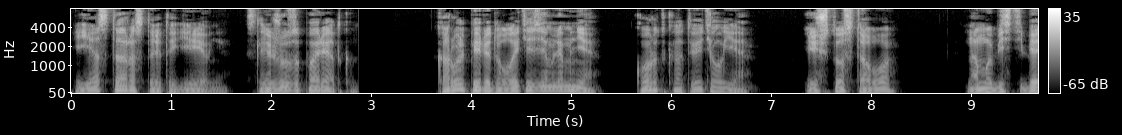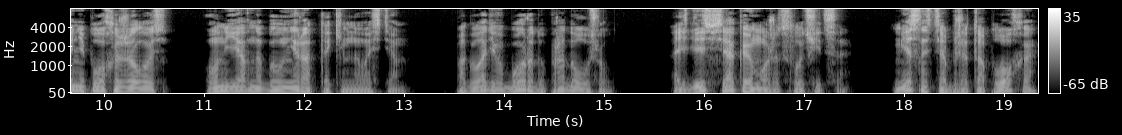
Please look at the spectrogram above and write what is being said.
«Я староста этой деревни, слежу за порядком. Король передал эти земли мне», — коротко ответил я. «И что с того? Нам и без тебя неплохо жилось». Он явно был не рад таким новостям. Погладив бороду, продолжил. «А здесь всякое может случиться. Местность обжита плохо,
